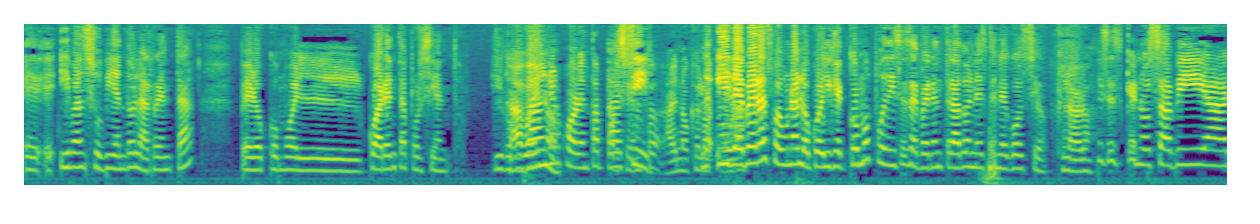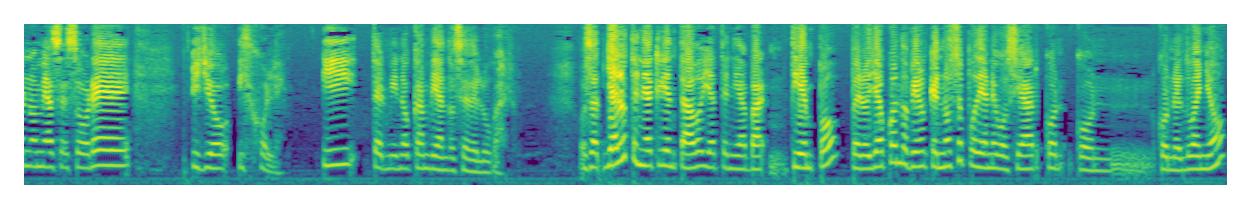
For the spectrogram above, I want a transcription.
eh, eh, iban subiendo la renta, pero como el 40%. Digo, cada bueno, año el 40%. Así. Ay, no, y de veras fue una locura. Y dije, ¿cómo pudiste haber entrado en este negocio? Claro. Dices que no sabía, no me asesoré. Y yo, híjole. Y terminó cambiándose de lugar. O sea, ya lo tenía clientado, ya tenía tiempo, pero ya cuando vieron que no se podía negociar con, con, con el dueño,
